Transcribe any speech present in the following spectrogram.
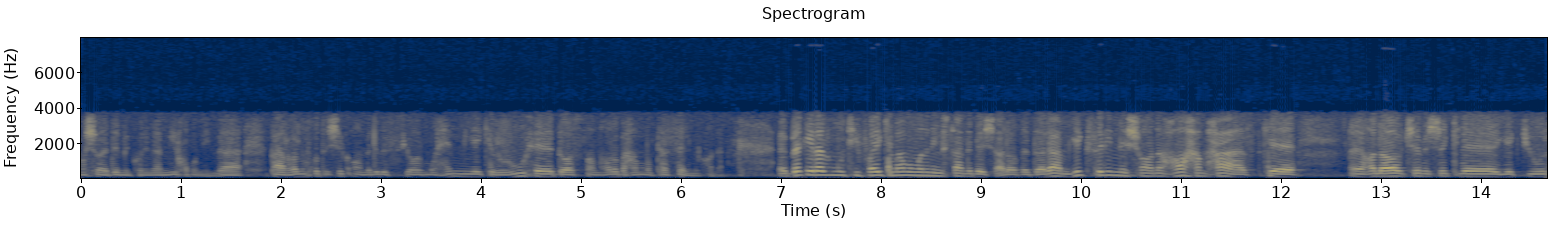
مشاهده می‌کنیم و می‌خونیم. و به حال خودش یک عامل بسیار مهمیه که روح داستان ها رو به هم متصل می‌کنه. به غیر از موتیف هایی که من عنوان نویسنده بهش علاقه دارم یک سری نشانه ها هم هست که حالا چه به شکل یک جور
